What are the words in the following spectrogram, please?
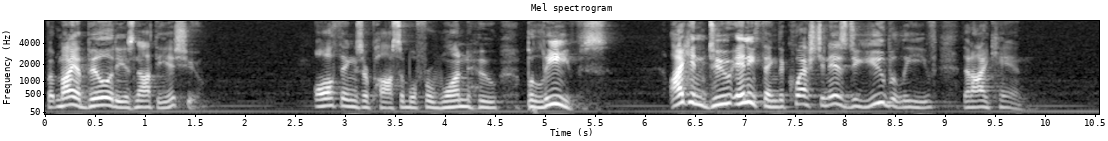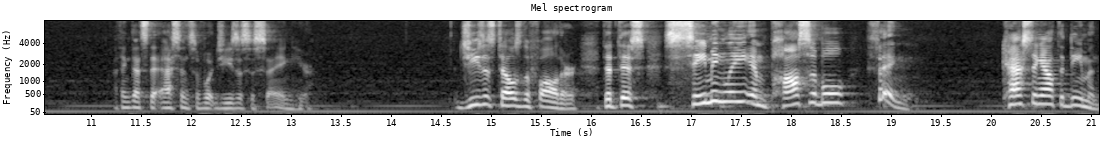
But my ability is not the issue. All things are possible for one who believes. I can do anything. The question is do you believe that I can? I think that's the essence of what Jesus is saying here. Jesus tells the Father that this seemingly impossible thing, casting out the demon,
